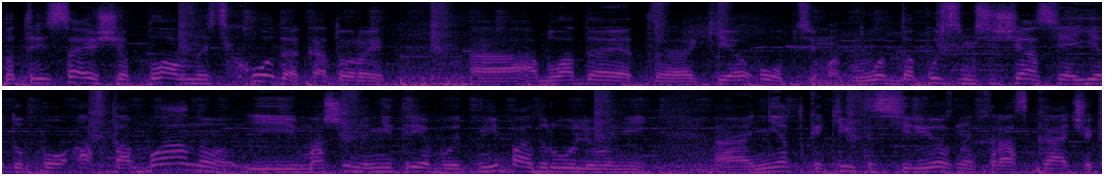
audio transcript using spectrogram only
потрясающая плавность хода, которой э, обладает э, Kia Optima. Вот, допустим, сейчас я еду по автобану, и машина не требует ни подруливаний, э, нет каких-то серьезных раскачек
